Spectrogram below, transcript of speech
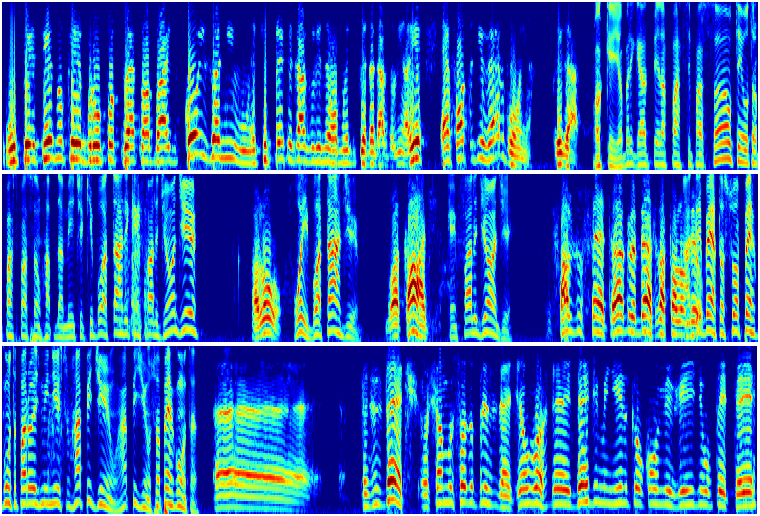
O PT não quebrou para o Petrobras coisa nenhuma. Esse preço de gasolina, o aumento do preço da gasolina aí, é falta de vergonha. Obrigado. Ok, obrigado pela participação. Tem outra participação rapidamente aqui. Boa tarde, quem fala de onde? Alô? Oi, boa tarde. Boa tarde. Quem fala de onde? Falo do centro, é Agriberto Bartolomeu. Agriberto, a sua pergunta para o ex-ministro, rapidinho, rapidinho, sua pergunta. É... Presidente, eu chamo o senhor do presidente. Eu gostei desde menino que eu convivi no PT.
